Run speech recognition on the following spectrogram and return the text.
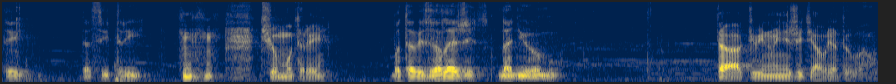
Ти даси три, Чому три? бо тобі залежить на ньому. Так, він мені життя врятував.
